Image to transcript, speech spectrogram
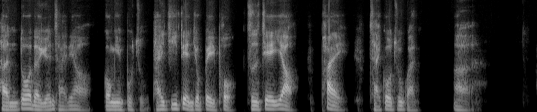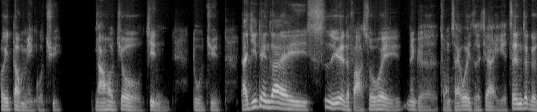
很多的原材料供应不足，台积电就被迫直接要派采购主管啊飞到美国去，然后就进督军。台积电在四月的法说会，那个总裁魏哲家也针这个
